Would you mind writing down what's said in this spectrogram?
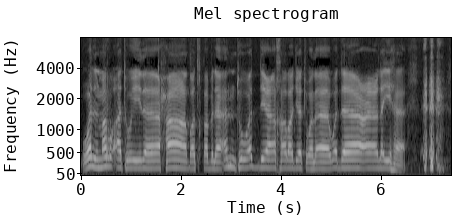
والمرأة إذا حاضت قبل أن تودع خرجت ولا وداع عليها.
